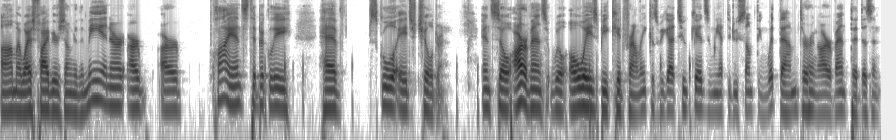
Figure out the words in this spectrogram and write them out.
Uh, my wife's five years younger than me, and our our our clients typically have school age children. And so our events will always be kid friendly because we got two kids and we have to do something with them during our event that doesn't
